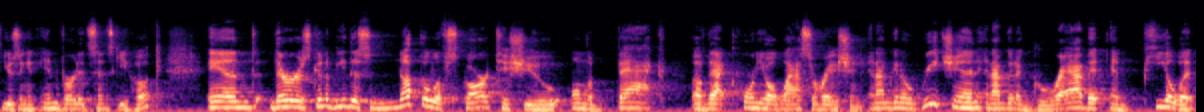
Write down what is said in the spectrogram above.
using an inverted Sinskey hook. And there is going to be this knuckle of scar tissue on the back of that corneal laceration. And I'm going to reach in and I'm going to grab it and peel it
